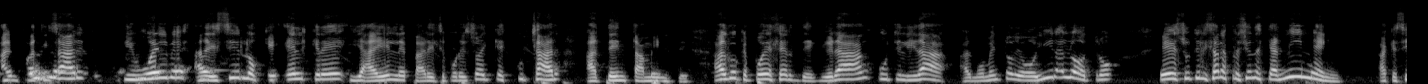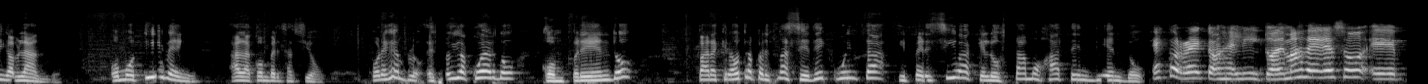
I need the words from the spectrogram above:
a enfatizar y vuelve a decir lo que él cree y a él le parece. Por eso hay que escuchar atentamente. Algo que puede ser de gran utilidad al momento de oír al otro es utilizar expresiones que animen a que siga hablando o motiven a la conversación. Por ejemplo, estoy de acuerdo, comprendo, para que la otra persona se dé cuenta y perciba que lo estamos atendiendo. Es correcto, Angelito. Además de eso, eh,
